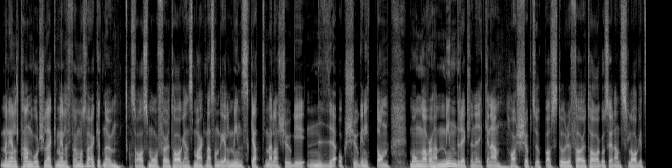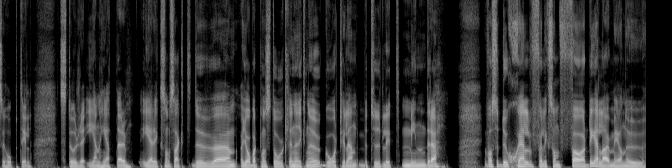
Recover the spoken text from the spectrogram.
Men enligt Tandvårds och läkemedelsförmånsverket nu så har småföretagens marknadsandel minskat mellan 2009 och 2019. Många av de här mindre klinikerna har köpts upp av större företag och sedan slagits ihop till större enheter. Erik, som sagt, du eh, har jobbat på en stor klinik nu, går till en betydligt mindre. Vad ser du själv för liksom fördelar med att nu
